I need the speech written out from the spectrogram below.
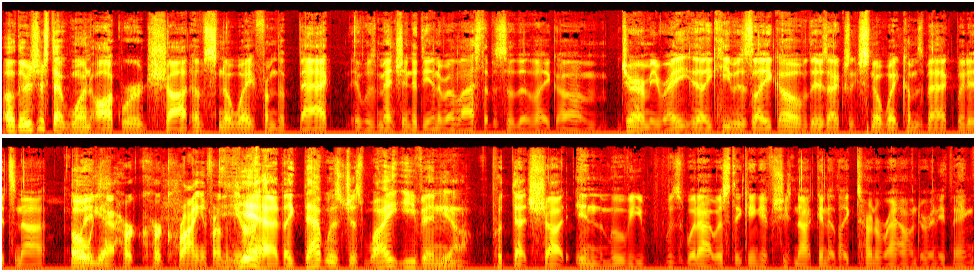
oh, there's just that one awkward shot of Snow White from the back. It was mentioned at the end of our last episode that like um, Jeremy, right? Like he was like, "Oh, there's actually Snow White comes back, but it's not." Oh like- yeah, her her crying in front of the mirror. yeah. Like that was just why even Yeah. Put that shot in the movie was what I was thinking. If she's not gonna like turn around or anything.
